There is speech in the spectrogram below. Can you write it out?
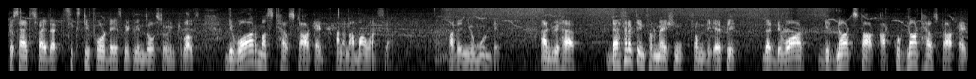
to satisfy that 64 days between those two intervals, the war must have started on an Amavasya. or a new moon day. And we have definite information from the epic that the war did not start or could not have started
